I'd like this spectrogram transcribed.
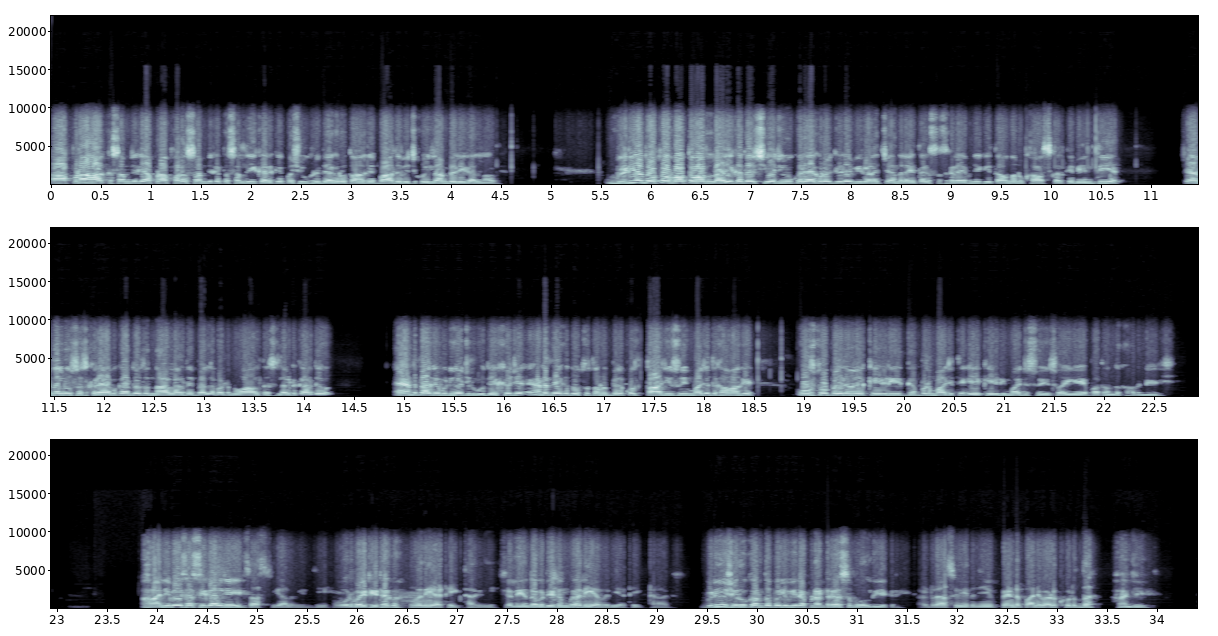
ਆਪਣਾ ਹੱਕ ਸਮਝ ਕੇ ਆਪਣਾ ਫਰਜ਼ ਸਮਝ ਕੇ ਤਸੱਲੀ ਕਰਕੇ ਪਸ਼ੂ ਖਰੀਦਿਆ ਕਰੋ ਤਾਂ ਕਿ ਬਾਅਦ ਵਿੱਚ ਕੋਈ ਲਾਂਭੇ ਵਾਲੀ ਗੱਲ ਨਾ ਹੋਵੇ। ਵੀਡੀਓ ਦੋਸਤੋ ਵੱਧ ਤੋਂ ਵੱਧ ਲਾਈਕ ਅਤੇ ਸ਼ੇਅਰ ਜ਼ਰੂਰ ਕਰਿਆ ਕਰੋ। ਜਿਹੜੇ ਵੀਰਾਂ ਨੇ ਚੈਨਲ ਅਜੇ ਤੱਕ ਸਬਸਕ੍ਰਾਈਬ ਨਹੀਂ ਕੀਤਾ ਉਹਨਾਂ ਨੂੰ ਖਾਸ ਕਰਕੇ ਬੇਨਤੀ ਹੈ ਚੈਨਲ ਨੂੰ ਸਬਸਕ੍ਰਾਈਬ ਕਰ ਦਿਓ ਤੇ ਨਾਲ ਲੱਗਦੇ ਬੈਲ ਬਟਨ ਨੂੰ ਆਲ ਤੇ ਸਿਲੈਕਟ ਕਰ ਦਿਓ। ਐਂਡ ਤੱਕ ਵੀਡੀਓ ਜ਼ਰੂਰ ਦੇਖਿਓ। ਜੇ ਐਂਡ ਤੱਕ ਦੋਸਤੋ ਤੁਹਾਨੂੰ ਬਿਲਕੁਲ ਤਾਜੀ ਸੂਈ ਮੱਝ ਦਿਖਾਵਾਂਗੇ ਉਸ ਤੋਂ ਪਹਿਲਾਂ ਇੱਕ ਜਿਹੜੀ ਗੱਬਣ ਮੱਝ ਤੇ ਇੱਕ ਜਿਹੜੀ ਮੱਝ ਸੂਈ ਸਵਾਈ ਹੈ ਆਪਾਂ ਤੁਹਾਨੂੰ ਦਿਖਾ ਦਿੰਦੇ ਹਾਂ ਜੀ। ਹਾਂਜੀ ਬਾਈ ਸਤਿ ਸ਼੍ਰੀ ਅਕਾਲ ਜੀ। ਸਤਿ ਸ਼੍ਰੀ ਅਕਾਲ ਵੀਰ ਜੀ। ਹੋਰ ਬਾਈ ਠੀਕ ਠਾਕ? ਵਧੀਆ ਠੀਕ ਠਾਕ ਜੀ। ਚੱਲੀ ਜਾਂਦਾ ਵਧੀਆ ਕੰਮ ਵਧੀਆ ਵਧੀਆ ਠੀਕ ਠਾਕ। ਵੀਡੀਓ ਸ਼ੁਰੂ ਕਰਨ ਤੋਂ ਪਹਿਲਾਂ ਵੀਰ ਆਪਣਾ ਐਡਰੈਸ ਬੋਲ ਦਈਏ ਕਰੀ ਐਡਰੈਸ ਵੀਰ ਜੀ ਪਿੰਡ ਪੰਜਵੜ ਖੁਰਦ। ਹਾਂਜੀ।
